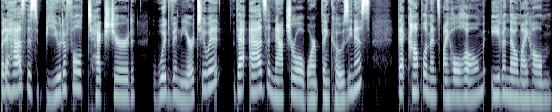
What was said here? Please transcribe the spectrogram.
but it has this beautiful textured wood veneer to it that adds a natural warmth and coziness that complements my whole home, even though my home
